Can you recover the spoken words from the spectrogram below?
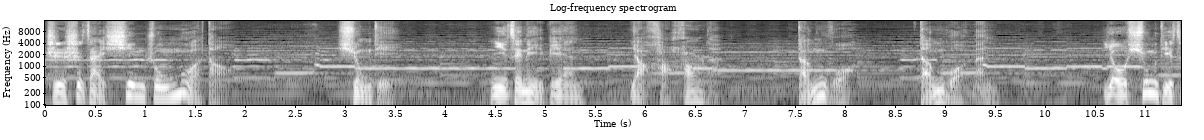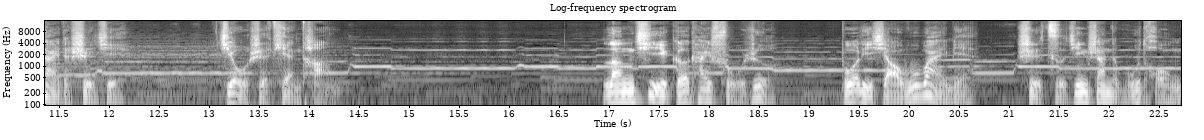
只是在心中默祷：兄弟，你在那边要好好的，等我，等我们。有兄弟在的世界。就是天堂。冷气隔开暑热，玻璃小屋外面是紫金山的梧桐，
